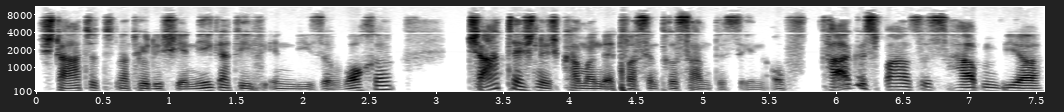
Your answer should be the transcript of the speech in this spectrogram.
Startet natürlich hier negativ in diese Woche. Charttechnisch kann man etwas Interessantes sehen. Auf Tagesbasis haben wir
